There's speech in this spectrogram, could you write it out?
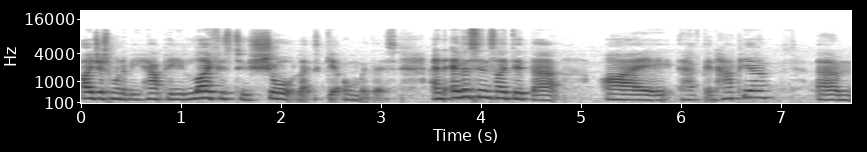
I just want to be happy. Life is too short. Let's get on with this. And ever since I did that, I have been happier. Um,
